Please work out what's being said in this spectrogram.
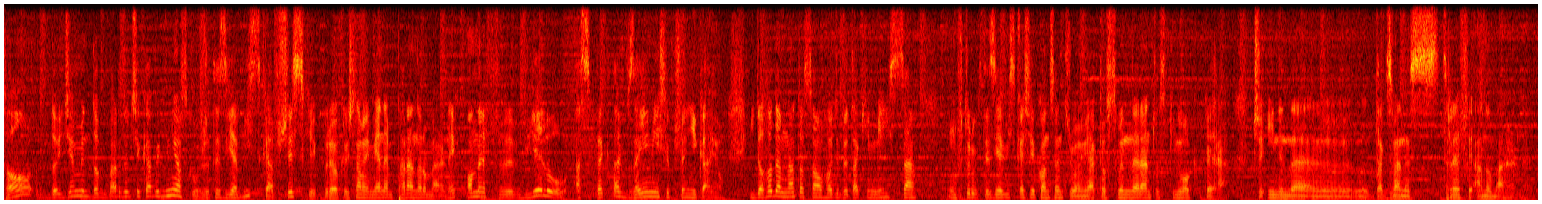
to dojdziemy do bardzo ciekawych wniosków, że te zjawiska, wszystkie, które określamy mianem paranormalnych, one w wielu aspektach wzajemnie się przenikają. I dowodem na to są choćby takie miejsca, w których te zjawiska się koncentrują, jak to słynne rancho Skinwalkera, czy inne e, tak zwane strefy anomalne.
